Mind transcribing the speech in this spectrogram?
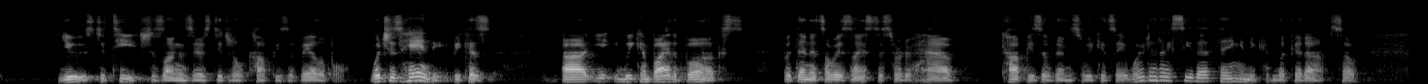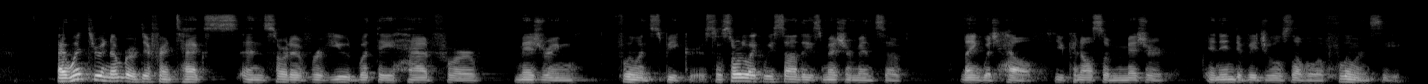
use to teach, as long as there's digital copies available, which is handy because uh, we can buy the books, but then it's always nice to sort of have copies of them so we could say, where did I see that thing? And you can look it up. So I went through a number of different texts and sort of reviewed what they had for measuring fluent speakers. So sort of like we saw these measurements of language health, you can also measure an individual's level of fluency.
